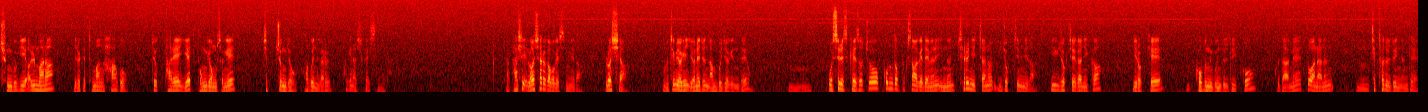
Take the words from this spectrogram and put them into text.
중국이 얼마나 이렇게 두망하고 즉 발의 옛 동경성에 집중하고 있는가를 확인할 수가 있습니다. 자, 다시 러시아로 가보겠습니다. 러시아. 음, 지금 여기 연해준 남부 지역인데요. 음, 오스리스크에서 조금 더 북상하게 되면 있는 체르니짜노 유적지입니다. 이 유적지에 가니까 이렇게 고분군들도 있고 그 다음에 또 하나는 음, 집터들도 있는데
